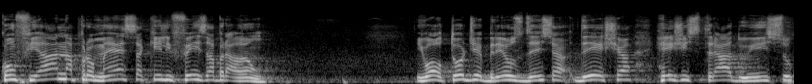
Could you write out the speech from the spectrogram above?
confiar na promessa que ele fez a Abraão. E o autor de Hebreus deixa, deixa registrado isso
